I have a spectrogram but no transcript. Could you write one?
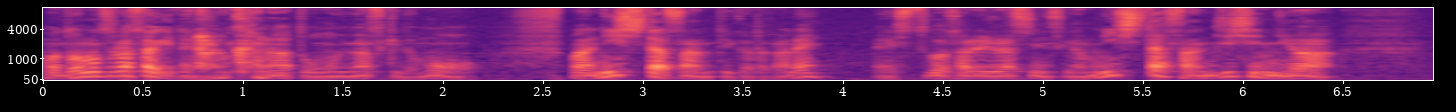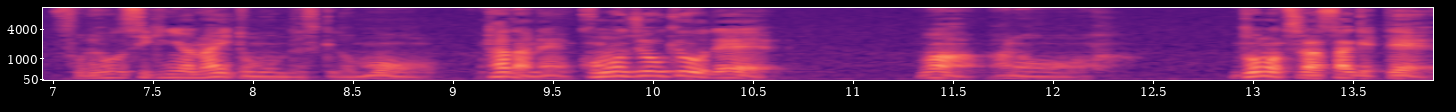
まあ、どの面下げてなのかなと思いますけども、まあ、西田さんという方がね出馬されるらしいんですけども西田さん自身にはそれほど責任はないと思うんですけどもただねこの状況でまああのどの面下げて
